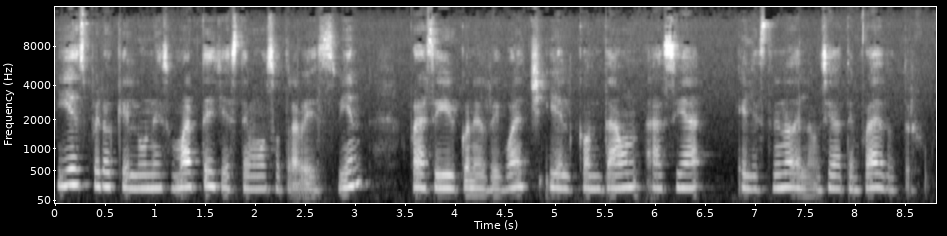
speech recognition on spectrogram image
y espero que el lunes o martes ya estemos otra vez bien para seguir con el rewatch y el countdown hacia el estreno de la onceava temporada de Doctor Who.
